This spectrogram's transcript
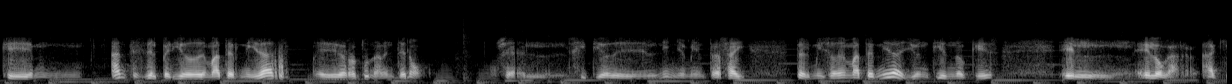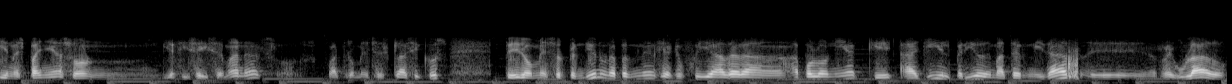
que mm, antes del periodo de maternidad, rotundamente no. O sea, el sitio del niño, mientras hay permiso de maternidad, yo entiendo que es el, hogar. Aquí en España son 16 semanas, los cuatro meses clásicos, pero me sorprendió en una pertenencia que fui a dar a, Polonia que allí el periodo de maternidad eh, regulado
